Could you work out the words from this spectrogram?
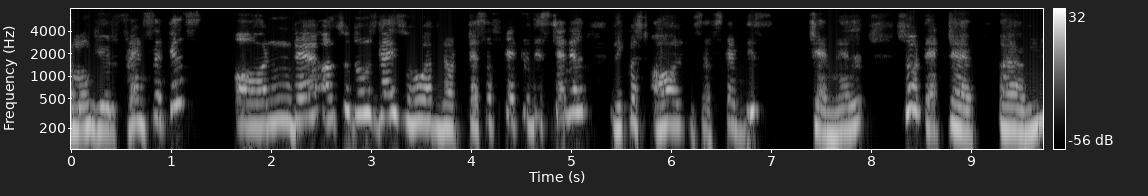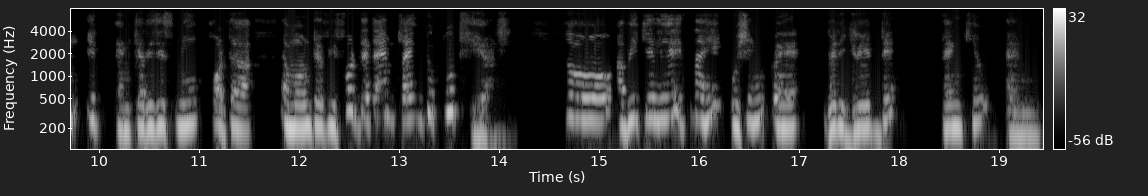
among your friend circles and uh, also those guys who have not subscribed to this channel request all to subscribe this channel so that uh, um, it encourages me for the amount of effort that I am trying to put here. So abhi ke liye itna hi wishing a very great day. Thank you and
